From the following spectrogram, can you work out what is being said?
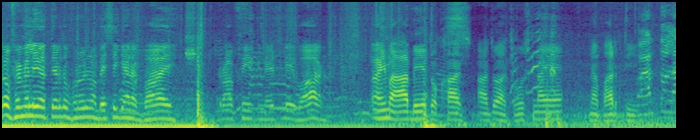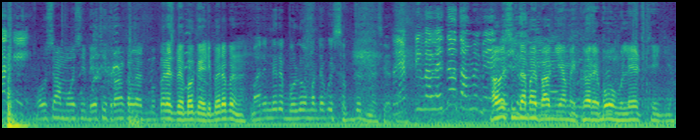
તો ફેમિલી અત્યારે તો ફોર વ્હીલમાં બેસી ગયા ને ભાઈ ટ્રાફિક ને એટલી વાર. અહીંમાં આ બે તો ખાસ આ જો આ એ ને ભારતી. ઓછામાં ઓછી બેથી ત્રણ કલાક પરેશભાઈ બગાડી બરાબર ને? મારે મેરે બોલવા માટે કોઈ શબ્દ જ નથી તો એક્ટિવા લઈ દો તો અમે બે હવે સીધાભાઈ ભાગી અમે ઘરે બહુ લેટ થઈ ગયો.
